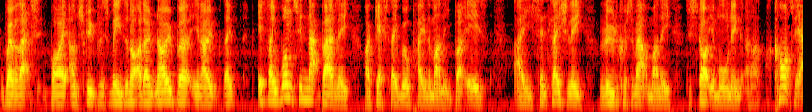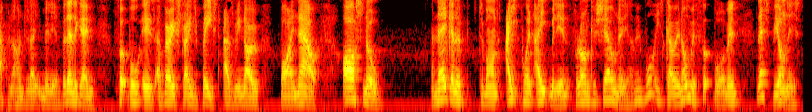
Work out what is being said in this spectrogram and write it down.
whether that's by unscrupulous means or not, I don't know. But you know, they if they want him that badly, I guess they will pay the money. But it is a sensationally ludicrous amount of money to start your morning, and I, I can't see it happen 180 million. But then again, football is a very strange beast, as we know by now. Arsenal. And they're going to demand 8.8 million for Laurent Koscielny. I mean, what is going on with football? I mean, let's be honest.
